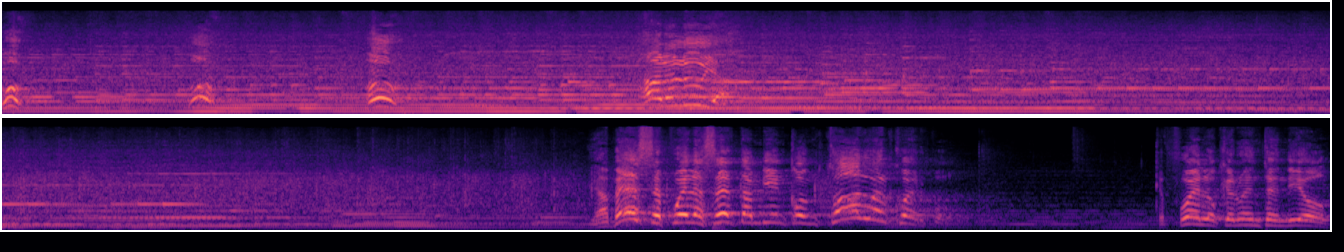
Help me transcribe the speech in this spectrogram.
Oh, oh, oh, aleluya. Y a veces puede ser también con todo el cuerpo, que fue lo que no entendió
